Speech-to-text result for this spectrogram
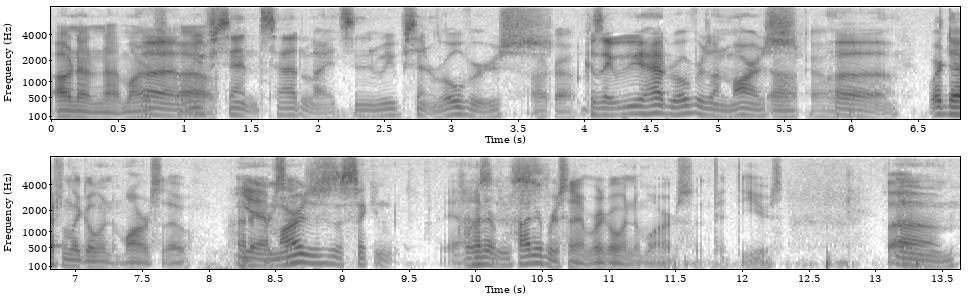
oh no not mars uh, Oh. we've sent satellites and we've sent rovers. Okay. Because like we had rovers on Mars. Oh, okay, okay. Uh, we're definitely going to mars though yeah, 100%. Mars is the second. Yeah, 100 percent. We're going to Mars in fifty years. But um,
